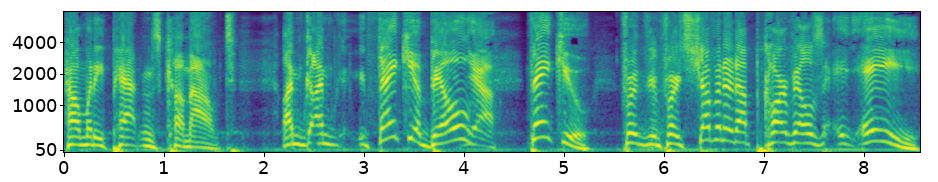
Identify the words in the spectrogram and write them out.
How many patents come out? I'm, I'm. Thank you, Bill. Yeah. Thank you for for shoving it up Carville's a.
